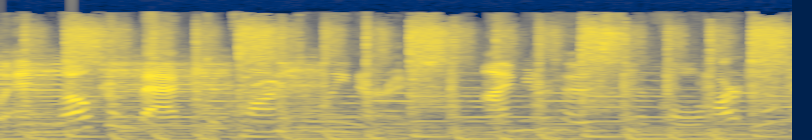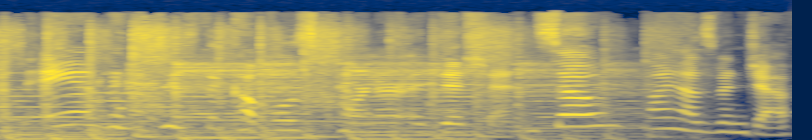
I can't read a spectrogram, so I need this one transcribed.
and welcome back to Quantumly Nourished. I'm your host, Nicole Hartman, and this is the Couples Corner edition. So, my husband Jeff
